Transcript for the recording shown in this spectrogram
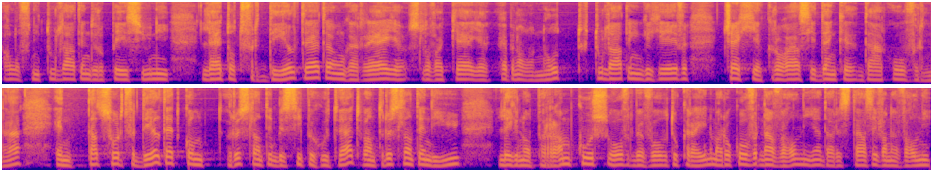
al of niet toelaat in de Europese Unie leidt tot verdeeldheid. Hongarije, Slowakije hebben al een noodtoelating gegeven. Tsjechië, Kroatië denken daarover na. En dat soort verdeeldheid komt Rusland in principe goed uit, want Rusland en de EU liggen op ramkoers over bijvoorbeeld Oekraïne, maar ook over Navalny. De arrestatie van Navalny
